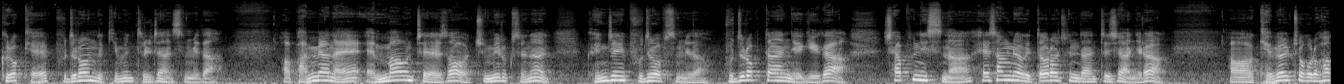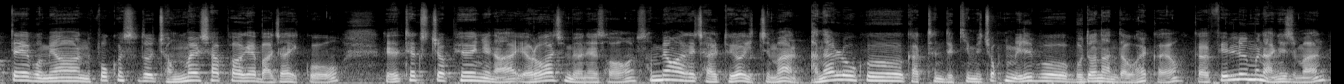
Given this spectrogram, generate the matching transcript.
그렇게 부드러운 느낌은 들지 않습니다. 어, 반면에 엠마운트에서 주미룩스는 굉장히 부드럽습니다. 부드럽다는 얘기가 샤프니스나 해상력이 떨어진다는 뜻이 아니라 어, 개별적으로 확대해 보면 포커스도 정말 샤프하게 맞아 있고 텍스처 표현이나 여러 가지 면에서 선명하게 잘 되어 있지만 아날로그 같은 느낌이 조금 일부 묻어난다고 할까요? 그러니까 필름은 아니지만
